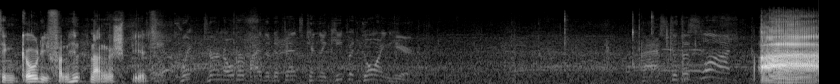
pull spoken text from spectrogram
den Goalie von hinten angespielt. Ah,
